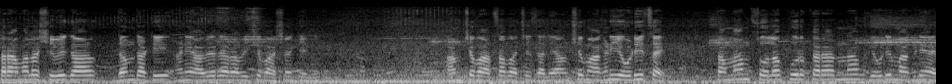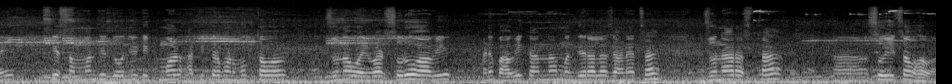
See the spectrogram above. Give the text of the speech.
तर आम्हाला शिवीगाळ दमदाटी आणि आवेऱ्या रावीची भाषा केली. आमचे बाचाबाची झाली. आमची मागणी एवढीच आहे. तमाम सोलापूरकरांना एवढी मागणी आहे की संबंधित दोन्ही डिकमळ अतिक्रमणमुक्त व जुना वहिवाट सुरू व्हावी आणि भाविकांना मंदिराला जाण्याचा जुना रस्ता सोयीचा व्हावा.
